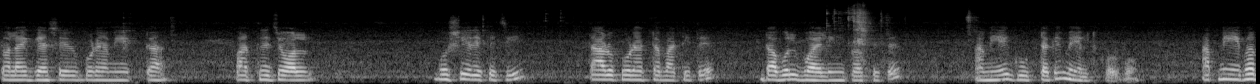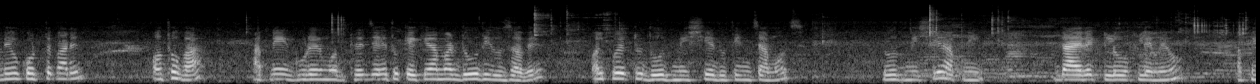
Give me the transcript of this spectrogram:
তলায় গ্যাসের উপরে আমি একটা পাত্রে জল বসিয়ে রেখেছি। তার উপর একটা বাটিতে ডাবল বয়েলিং প্রসেসে আমি এই গুড়টাকে মেল্ট করব। আপনি এভাবেও করতে পারেন, অথবা আপনি গুড়ের মধ্যে, যেহেতু কেকে আমার দুধ ইউজ হবে, অল্প একটু দুধ মিশিয়ে দু তিন চামচ দুধ মিশিয়ে আপনি ডাইরেক্ট লো ফ্লেমেও আপনি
